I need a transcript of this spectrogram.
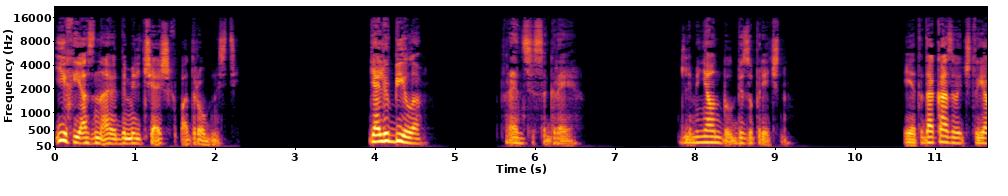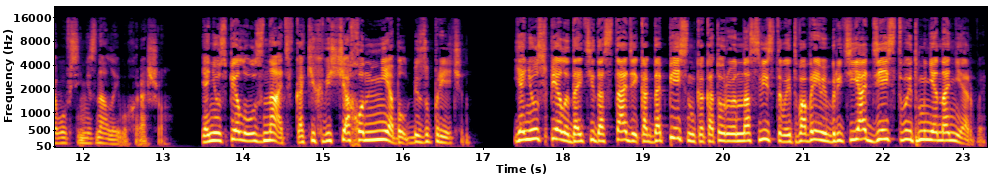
Их я знаю до мельчайших подробностей. Я любила Фрэнсиса Грея. Для меня он был безупречным. И это доказывает, что я вовсе не знала его хорошо. Я не успела узнать, в каких вещах он не был безупречен. Я не успела дойти до стадии, когда песенка, которую он насвистывает во время бритья, действует мне на нервы.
